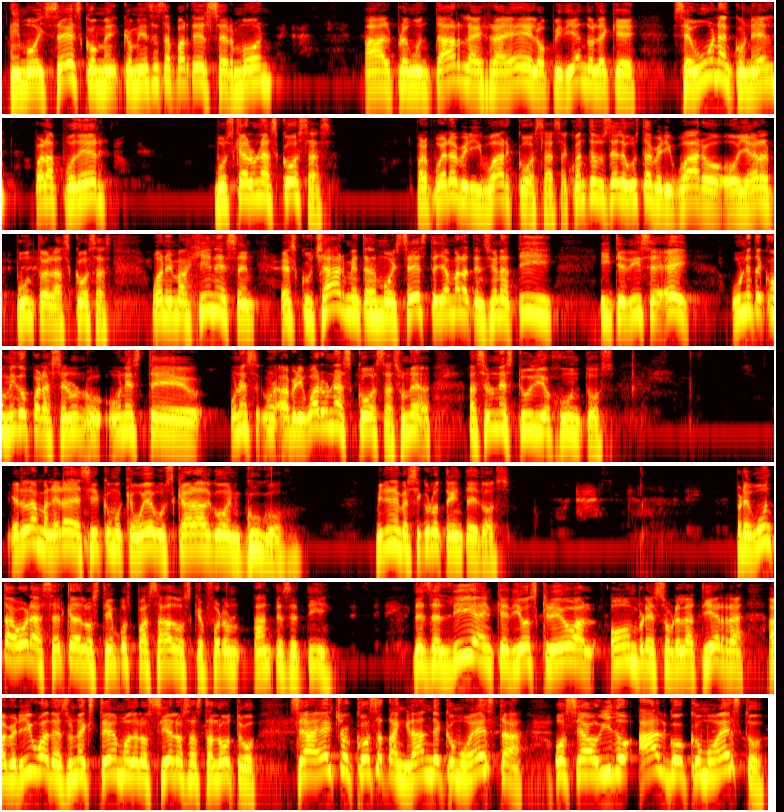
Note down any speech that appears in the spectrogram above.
Y Moisés comienza esta parte del sermón al preguntarle a Israel o pidiéndole que se unan con él para poder buscar unas cosas, para poder averiguar cosas. ¿A cuántos de ustedes les gusta averiguar o, llegar al punto de las cosas? Bueno, imagínense escuchar mientras Moisés te llama la atención a ti y te dice, hey, únete conmigo para hacer un, este, averiguar unas cosas, hacer un estudio juntos. Era la manera de decir como que voy a buscar algo en Google. Miren el versículo 32. Pregunta ahora acerca de los tiempos pasados que fueron antes de ti. Desde el día en que Dios creó al hombre sobre la tierra, averigua desde un extremo de los cielos hasta el otro. ¿Se ha hecho cosa tan grande como esta? ¿O se ha oído algo como esto?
